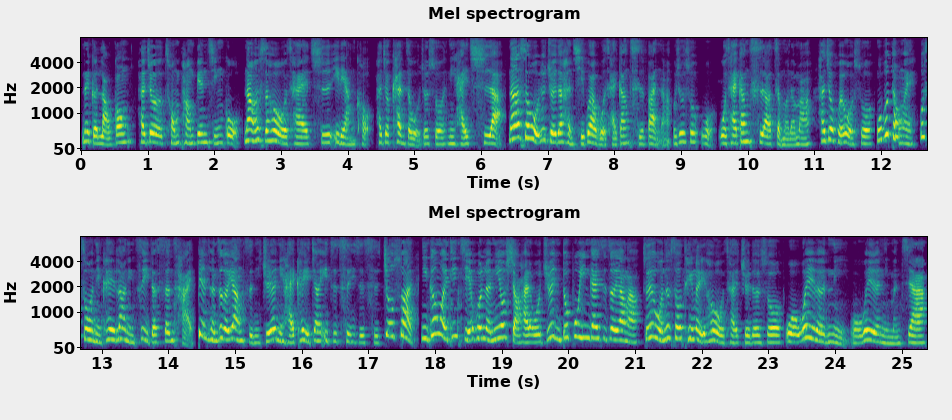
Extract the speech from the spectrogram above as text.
那个老公他就从旁边经过，那那时候我才吃一两口，他就看着我就说你还吃啊？那时候我就觉得很奇怪，我才刚吃饭啊，我就说我我才刚吃啊，怎么了吗？他就回我说我不懂哎、为什么你可以让你自己的身材变成这个样子？你觉得你还可以这样一直吃一直吃？就就算你跟我已经结婚了，你有小孩了，我觉得你都不应该是这样啊。所以我那时候听了以后，我才觉得说，我为了你，我为了你们家，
